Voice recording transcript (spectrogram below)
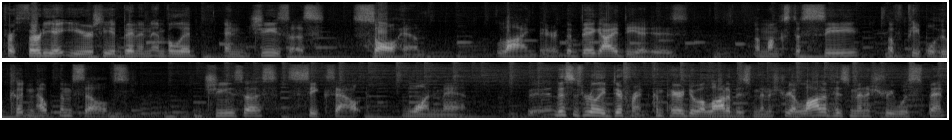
For 38 years, he had been an invalid, and Jesus saw him lying there. The big idea is amongst a sea of people who couldn't help themselves, Jesus seeks out one man. This is really different compared to a lot of his ministry. A lot of his ministry was spent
